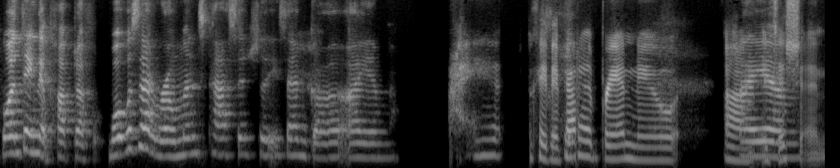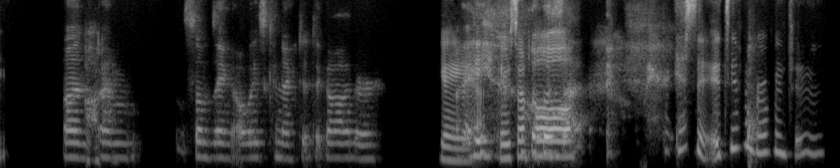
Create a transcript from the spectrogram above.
One thing that popped up what was that romans passage that you said? God i am. I okay they've got a brand new um I edition. on, um something always connected to God or yeah, yeah, yeah. there's a whole where is it? It's even broken too.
